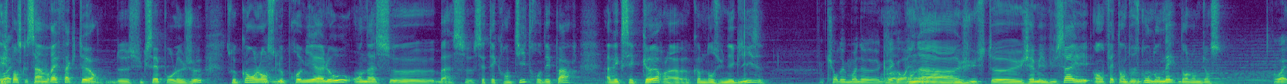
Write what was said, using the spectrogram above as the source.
Et je pense que c'est un vrai facteur de succès pour le jeu. Parce que quand on lance le premier Halo, on a ce, bah, ce- cet écran titre au départ, avec ces chœurs, là, comme dans une église. cœur de moine euh, grégorien. On a juste euh, jamais vu ça. Et en fait, en deux secondes, on est dans l'ambiance. Ouais.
